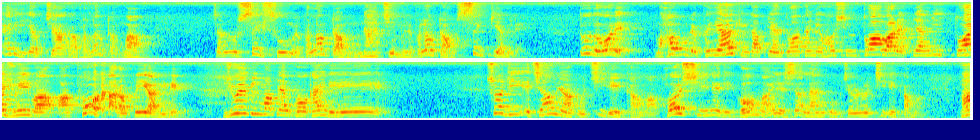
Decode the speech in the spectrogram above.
အဲ့ဒီယောက်ျားကဘလောက်တောင်မှကျွန်တော်တို့စိတ်ဆိုးမယ်ဘလောက်တောင်နာကျင်မယ်ဘလောက်တောင်စိတ်ပြက်မလဲသို့တော်တဲ့ မဟုတ်ဘူးတဲ့ဖယားခင်ကပြန်သွားခိုင်းတယ်ဟောရှူသွားပါတဲ့ပြန်ပြီးသွားရွေးပါအဖို့အခါတော့ပေးရသေးတယ်ရွေးပြီးမှပြန်ခေါ်ခိုင်းတယ်တဲ့ဆိုတော့ဒီအကြောင်းအရာကိုကြည့်တဲ့အခါမှာဟောရှီနဲ့ဒီဂေါမာရဲ့ဇက်လန်းကိုကျွန်တော်တို့ကြည့်တဲ့အခါမှာဘာ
